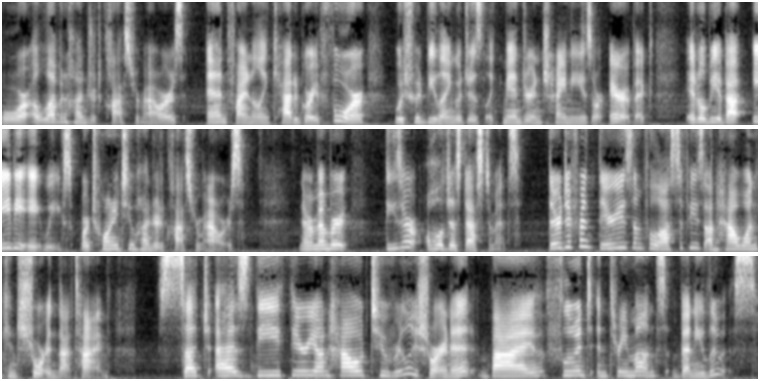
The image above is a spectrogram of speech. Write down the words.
or 1100 classroom hours. And finally, category 4, which would be languages like Mandarin Chinese or Arabic, it'll be about 88 weeks or 2200 classroom hours. Now remember, these are all just estimates. There are different theories and philosophies on how one can shorten that time, such as the theory on how to really shorten it by Fluent in Three Months, Benny Lewis.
